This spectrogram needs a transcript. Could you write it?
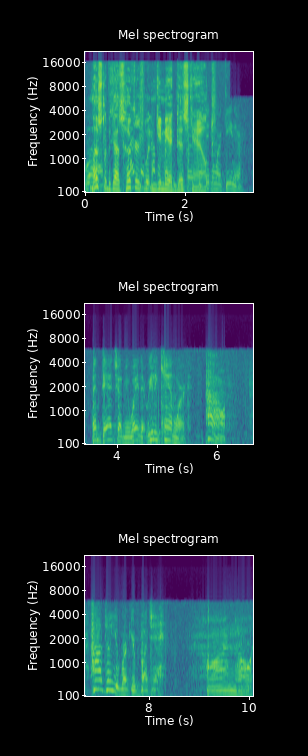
Well, Mostly because hookers wouldn't give me a budgets first discount. didn't work either. Then Dad showed me a way that really can work. How? How do you work your budget? Oh, no.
